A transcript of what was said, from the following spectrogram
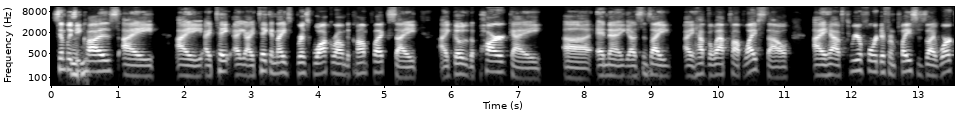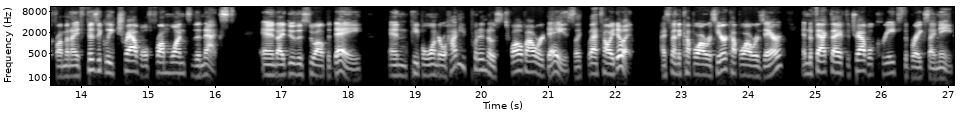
Simply mm-hmm. because I I, I take I, I, take a nice brisk walk around the complex. I I go to the park. I uh, and I uh, since I I have the laptop lifestyle, I have three or four different places that I work from, and I physically travel from one to the next. And I do this throughout the day. And people wonder, well, how do you put in those 12 hour days? Like, well, that's how I do it. I spend a couple hours here, a couple hours there. And the fact I have to travel creates the breaks I need.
